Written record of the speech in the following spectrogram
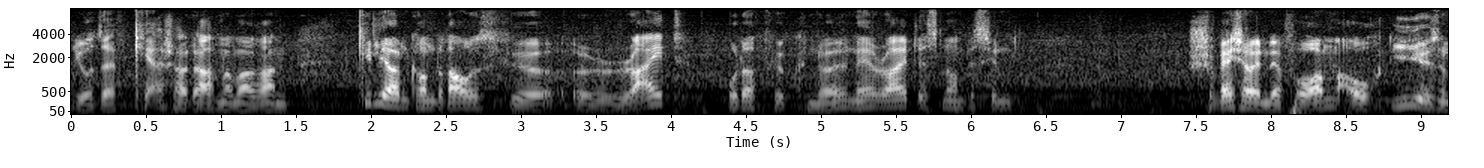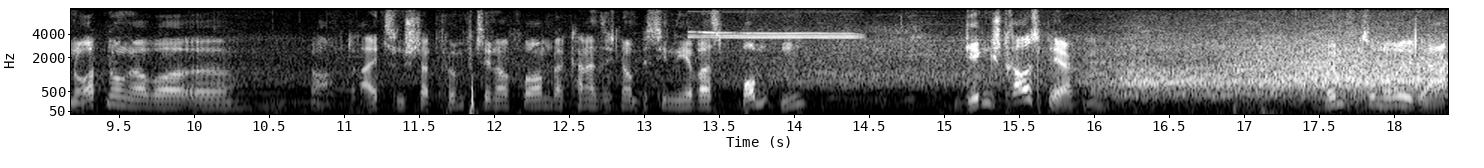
Josef Kerscher darf man mal ran. Kilian kommt raus für Wright oder für Knöll. Ne, Wright ist noch ein bisschen schwächer in der Form. Auch die ist in Ordnung, aber äh, ja, 13 statt 15er Form, da kann er sich noch ein bisschen hier was bomben. Gegen Strausberg, ne? 5 zu 0, ja,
